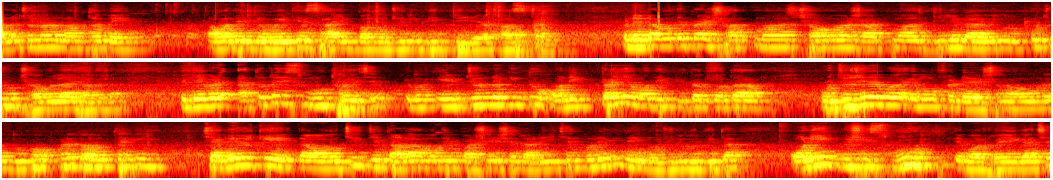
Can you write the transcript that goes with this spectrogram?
আলোচনার মাধ্যমে আমাদের যে ওয়েজেস হাইক বা মজুরি বৃদ্ধি এটা ফার্স্ট টাইম মানে এটা আমাদের প্রায় সাত মাস, ছ মাস, আট মাস ডিলে ডার্লিং প্রচুর ঝামেলা ঝামেলা। কিন্তু এবার এতটাই স্মুথ হয়েছে এবং এর জন্য কিন্তু অনেকটাই আমাদের কৃতজ্ঞতা প্রযোজক এবং- ফেডারেশন আমার মনে দুপক্ষের তরফ থেকেই চ্যানেলকে দেওয়া উচিত যে তারা আমাদের পাশে এসে দাঁড়িয়েছেন বলে কিন্তু এই মজুরি বৃদ্ধিটা অনেক বেশি স্মুথ এবার হয়ে গেছে।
